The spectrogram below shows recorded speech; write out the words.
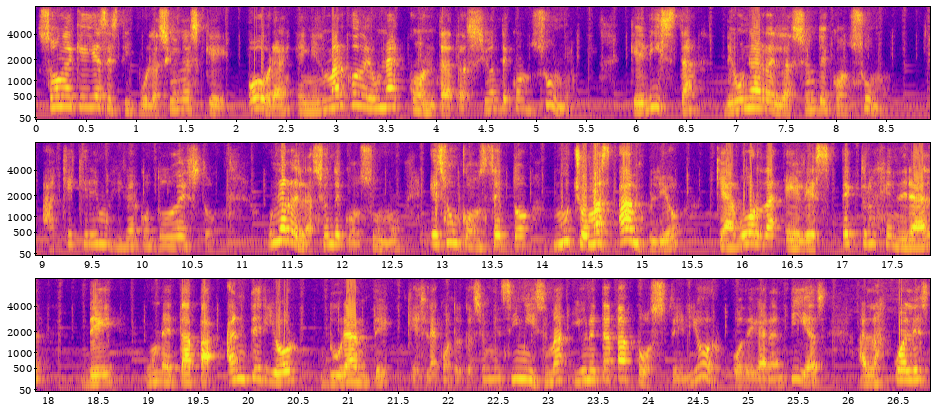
son aquellas estipulaciones que obran en el marco de una contratación de consumo, que dista de una relación de consumo. ¿A qué queremos llegar con todo esto? Una relación de consumo es un concepto mucho más amplio que aborda el espectro en general de una etapa anterior, durante, que es la contratación en sí misma, y una etapa posterior o de garantías a las cuales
